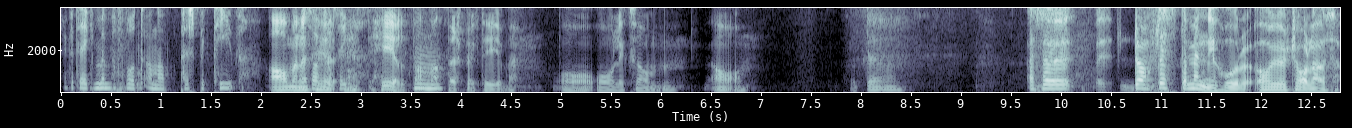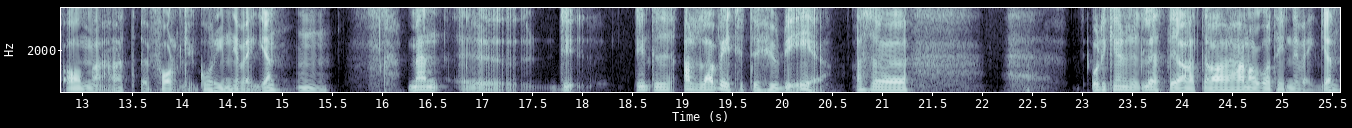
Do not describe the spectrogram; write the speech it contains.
Jag kan tänka mig att man får ett annat perspektiv. Ja, men ett helt, helt Mm. annat perspektiv. Och, och liksom, ja. Så att det, Alltså, de flesta människor har ju hört talas om att folk går in i väggen. mm, Men eh, det, det är inte, alla vet ju inte hur det är. Alltså, och det kan ju lätt bli att ja, han har gått in i väggen.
